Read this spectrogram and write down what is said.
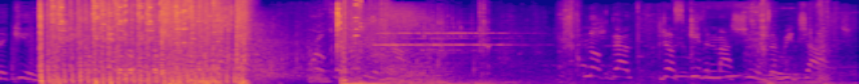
Enemy killed. Knock down. Just giving my shields a recharge.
